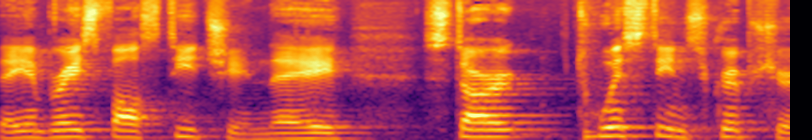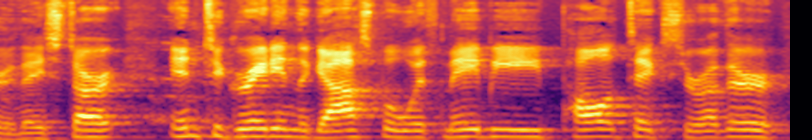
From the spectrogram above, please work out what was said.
They embrace false teaching. They start twisting scripture. They start integrating the gospel with maybe politics or other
